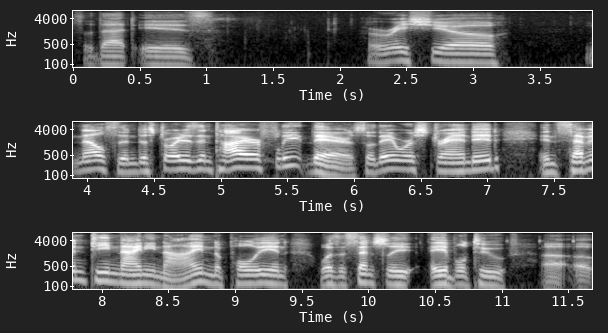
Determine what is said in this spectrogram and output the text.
So that is Horatio Nelson destroyed his entire fleet there. So they were stranded. In 1799, Napoleon was essentially able to uh, uh,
